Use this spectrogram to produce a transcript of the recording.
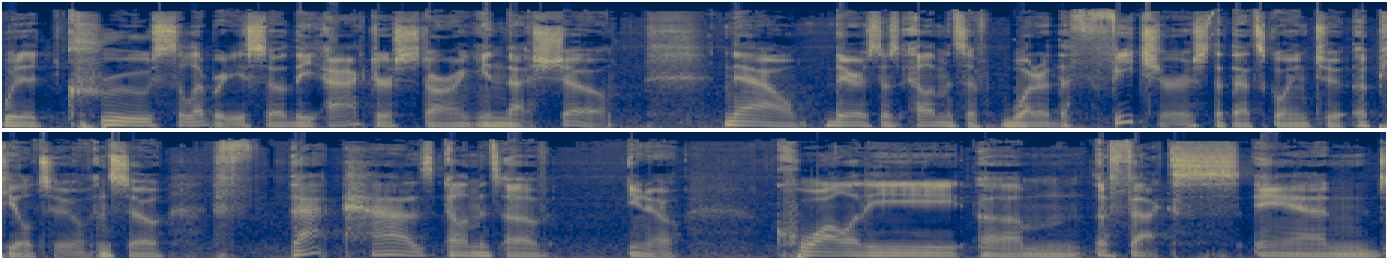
would accrue celebrity. So the actor starring in that show. Now, there's those elements of what are the features that that's going to appeal to. And so that has elements of, you know, quality um, effects, and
